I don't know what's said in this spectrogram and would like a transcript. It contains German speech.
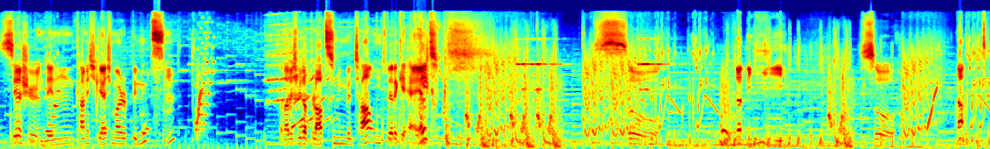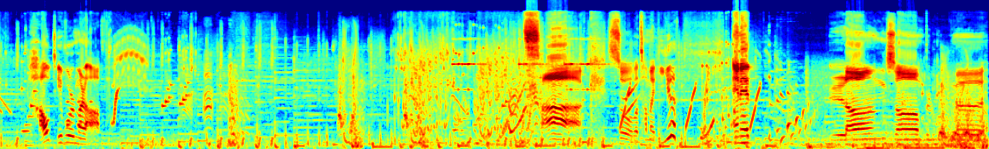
Sehr schön, den kann ich gleich mal benutzen. Dann habe ich wieder Platz im Inventar und werde geheilt. So. So. Na, haut ihr wohl mal ab. Zack. So, was haben wir hier? Eine langsam Blume.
